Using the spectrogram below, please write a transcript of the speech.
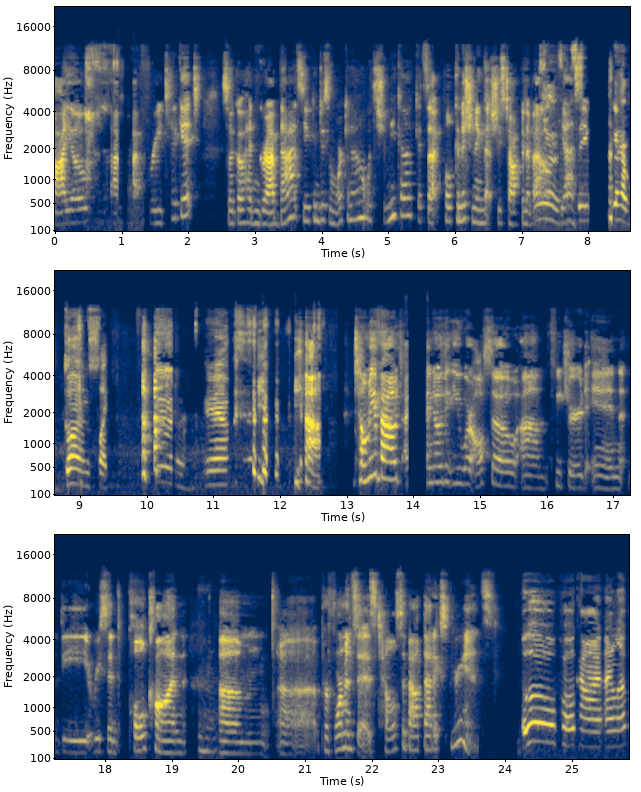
bio that free ticket. So go ahead and grab that so you can do some working out with Shemika. Gets that full conditioning that she's talking about. Mm, Yes. So you, can have guns like, mm, yeah. Yeah. Tell me about. I know that you were also um, featured in the recent PoleCon um, uh, performances. Tell us about that experience. Ooh, PoleCon. I love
